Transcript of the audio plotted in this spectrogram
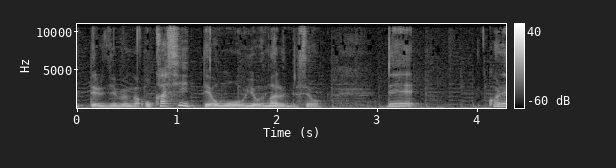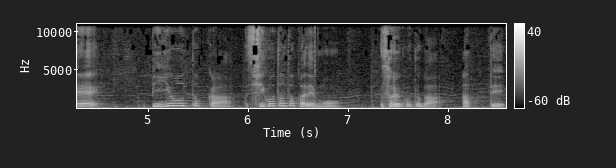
てる自分がおかしいって思うようになるんですよ。でこれ美容とか仕事とかでもそういうことがあって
